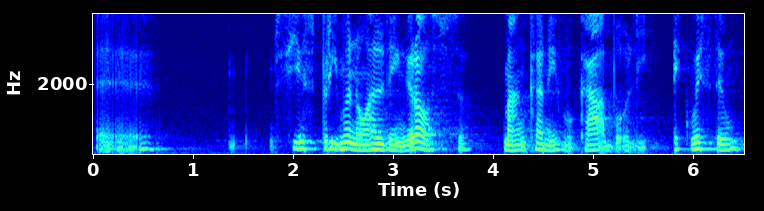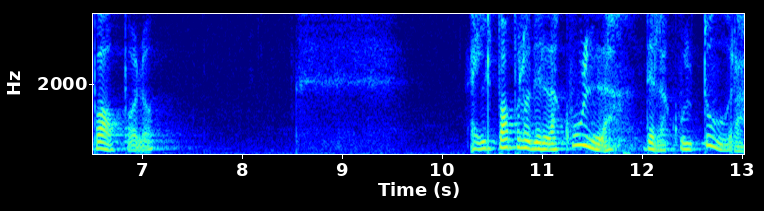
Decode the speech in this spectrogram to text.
Eh, si esprimono all'ingrosso, mancano i vocaboli e questo è un popolo. È il popolo della culla, della cultura,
